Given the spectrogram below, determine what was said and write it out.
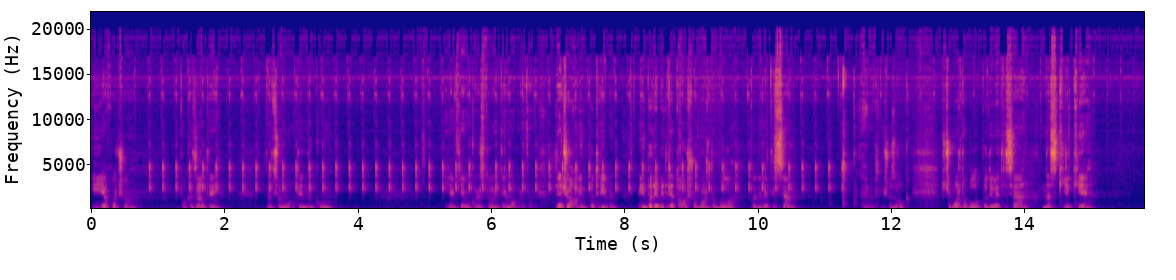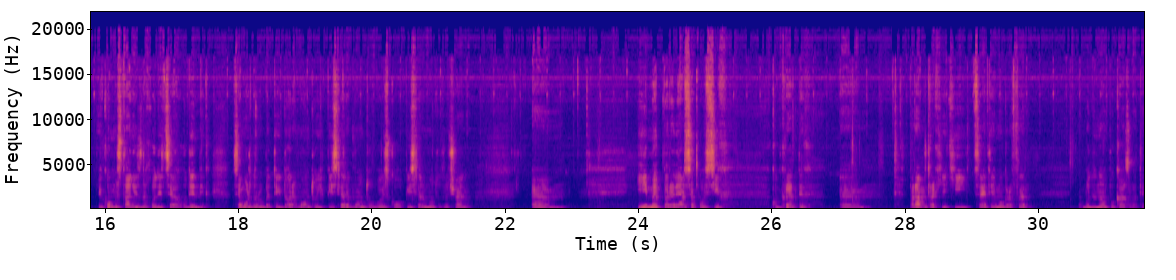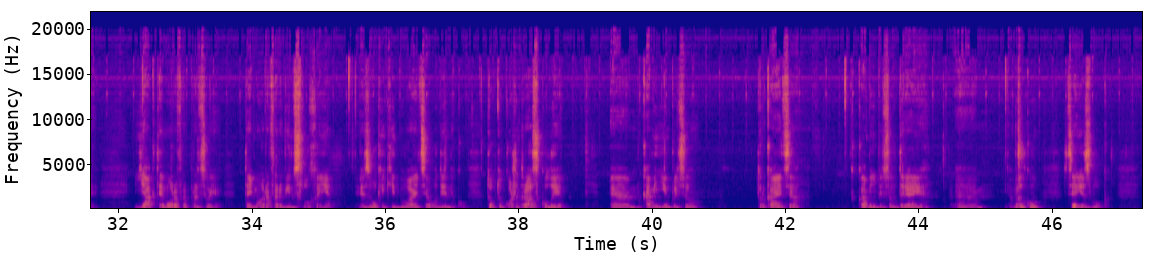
І я хочу показати на цьому годиннику, як я використовую таймографер. Для чого він потрібен? Він потрібен для того, щоб можна було подивитися, я виключу звук, щоб можна було подивитися, наскільки в якому стані знаходиться годинник. Це можна робити і до ремонту, і після ремонту, обов'язково після ремонту, звичайно. Ем, і ми перейдемося по всіх конкретних ем, параметрах, які цей таймографер буде нам показувати. Як таймографер працює? Таймографер він слухає звук, який відбувається в годиннику. Тобто кожен раз, коли е, камінь імпульсу торкається, камінь імпульсу вдаряє е, вилку, це є звук.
